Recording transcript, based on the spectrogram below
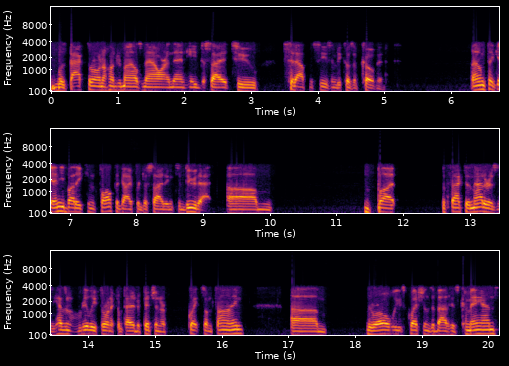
was back throwing 100 miles an hour, and then he decided to sit out the season because of COVID. I don't think anybody can fault the guy for deciding to do that. Um, but the fact of the matter is, he hasn't really thrown a competitive pitch in quite some time. Um, there are always questions about his command.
